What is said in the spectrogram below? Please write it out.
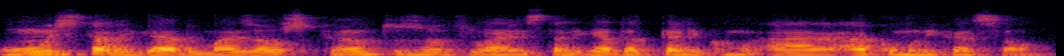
Um está ligado mais aos cantos, outro lá está ligado à, telecom à, à comunicação.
